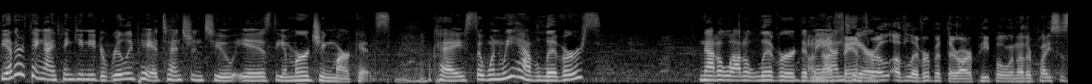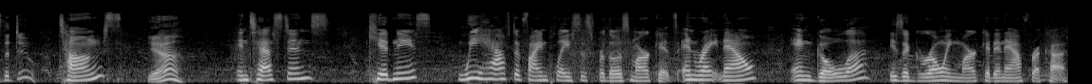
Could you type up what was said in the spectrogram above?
the other thing I think you need to really pay attention to is the emerging markets. Mm-hmm. Okay, so when we have livers, not a lot of liver demand I'm not a fan here. of liver, but there are people in other places that do. Tongues, yeah, intestines, kidneys. We have to find places for those markets, and right now. Angola is a growing market in Africa.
